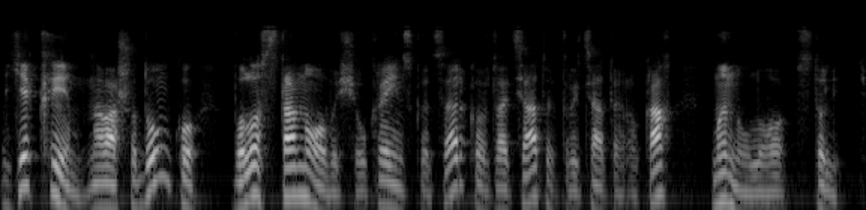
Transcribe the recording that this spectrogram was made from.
яким, на вашу думку, було становище Української церкви в 20-30-х роках минулого століття.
